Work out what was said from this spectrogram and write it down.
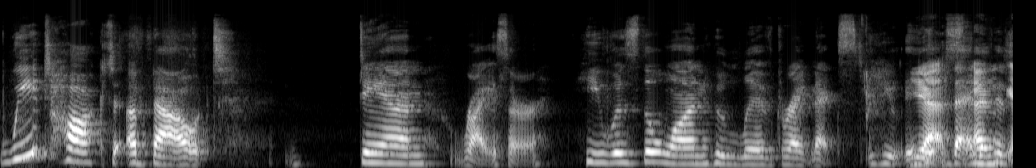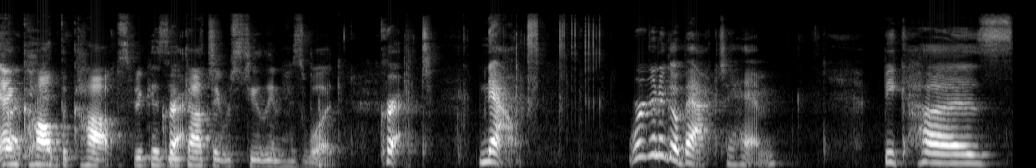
we talked about Dan Rassier. He was the one who lived right next. He, Yes, the end of and, and called the cops because Correct. they thought they were stealing his wood. Correct. Now, we're going to go back to him because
